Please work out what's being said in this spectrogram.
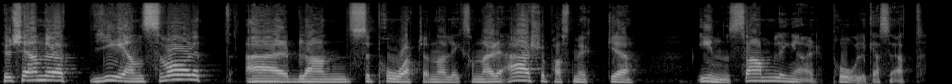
hur känner du att gensvaret är bland supporterna liksom, när det är så pass mycket insamlingar på olika sätt?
